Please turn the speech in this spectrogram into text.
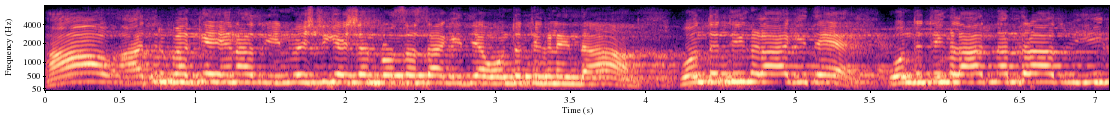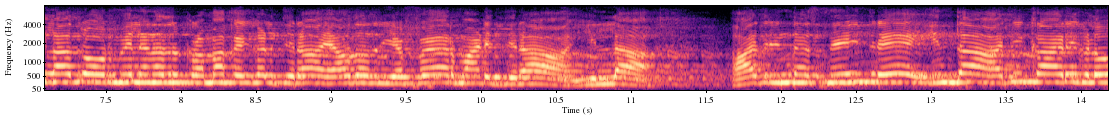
ಆ, ಅದ್ರ ಬಗ್ಗೆ ಏನಾದರೂ ಇನ್ವೆಸ್ಟಿಗೇಷನ್ ಪ್ರೊಸೆಸ್ ಆಗಿದೆಯಾ ಒಂದು ತಿಂಗಳಿಂದ? ಒಂದು ತಿಂಗಳಾಗಿದೆ. ಒಂದು ತಿಂಗಳಾದ ನಂತರ ಆದರೂ ಈಗಲಾದರೂ ಅವ್ರ ಮೇಲೆ ಏನಾದರೂ ಕ್ರಮ ಕೈಗೊಳ್ತೀರಾ? ಯಾವುದಾದ್ರೂ ಎಫ್ ಐ ಆರ್ ಮಾಡಿದ್ದೀರಾ? ಇಲ್ಲ. ಆದ್ರಿಂದ ಸ್ನೇಹಿತರೆ ಇಂಥ ಅಧಿಕಾರಿಗಳು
